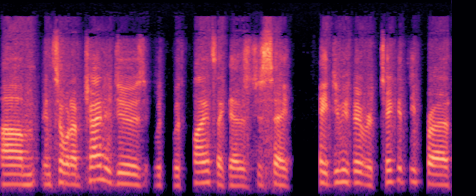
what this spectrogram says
Um, and so what i'm trying to do is with, with clients like that is just say hey do me a favor take a deep breath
